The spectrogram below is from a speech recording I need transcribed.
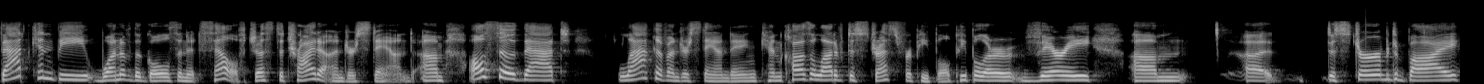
that can be one of the goals in itself, just to try to understand. Um, also, that lack of understanding can cause a lot of distress for people. People are very um, uh, disturbed by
